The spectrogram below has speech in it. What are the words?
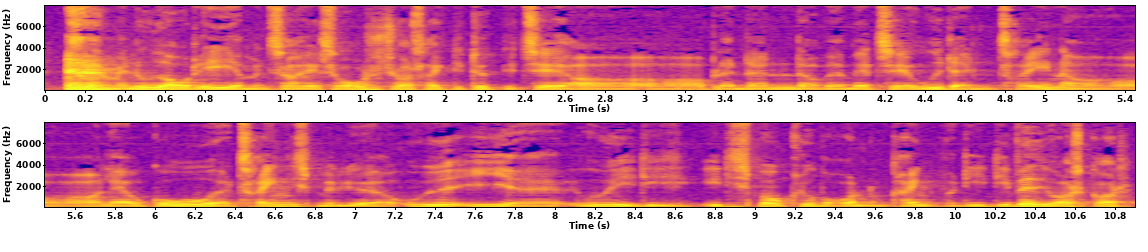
Men udover det, jamen, så er AC Horsens jo også rigtig dygtig til at og, blandt andet at være med til at uddanne træner og, og lave gode uh, træningsmiljøer ude, i, uh, ude i, de, i de små klubber rundt omkring, fordi de ved jo også godt,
